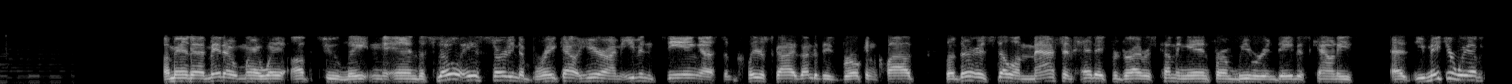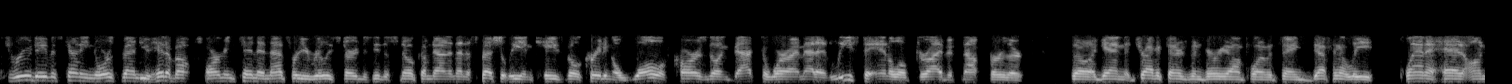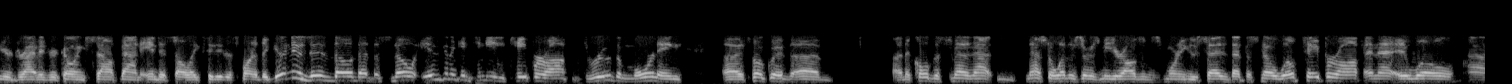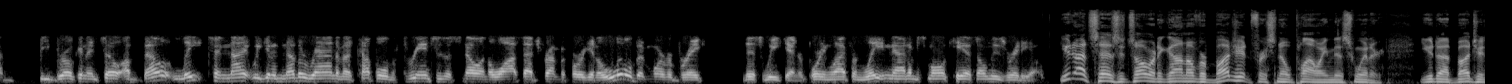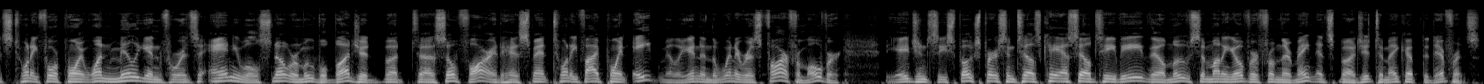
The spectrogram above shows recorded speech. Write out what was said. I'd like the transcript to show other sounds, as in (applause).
Amanda, I made my way up to Layton, and the snow is starting to break out here. I'm even seeing uh, some clear skies under these broken clouds, but there is still a massive headache for drivers coming in from Weber and Davis counties. As you make your way up through Davis County northbound, you hit about Farmington, and that's where you really started to see the snow come down. And then, especially in Kaysville, creating a wall of cars going back to where I'm at, at least to Antelope Drive, if not further. So, again, the traffic center has been very on point with saying definitely plan ahead on your drive if you're going southbound into Salt Lake City this morning. The good news is, though, that the snow is going to continue to taper off through the morning. Uh, I spoke with uh, uh, Nicole DeSmeta, National Weather Service meteorologist this morning, who says that the snow will taper off and that it will uh, be broken until about late tonight. We get another round of a couple of three inches of snow on the Wasatch Front before we get a little bit more of a break this weekend. Reporting live from Layton, Adam Small, KSL News Radio. UDOT says it's already gone over budget for snow plowing this winter. UDOT budgets 24.1 million for its annual snow removal budget, but uh, so far it has spent 25.8 million, and the winter is far from over. The agency spokesperson tells KSL TV they'll move some money over from their maintenance budget to make up the difference.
